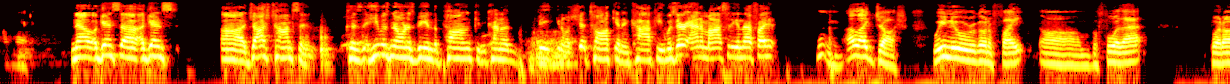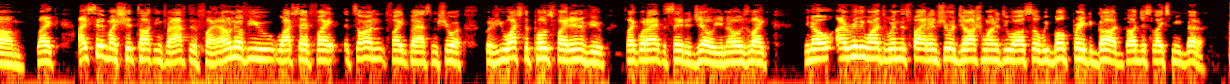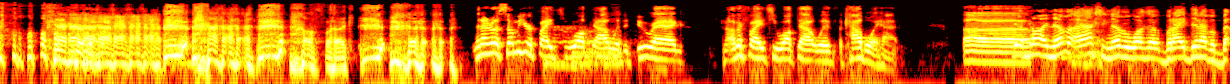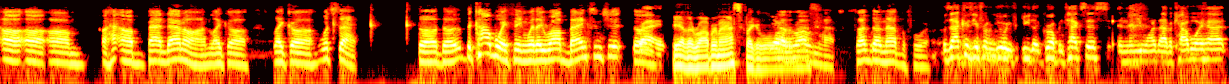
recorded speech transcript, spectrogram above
Now against uh, against uh, Josh Thompson, because he was known as being the punk and kind of being you know shit talking and cocky. Was there animosity in that fight? Mm-mm. I like Josh. We knew we were going to fight um, before that, but um, like I saved my shit talking for after the fight. I don't know if you watched that fight. It's on Fight Pass, I'm sure. But if you watch the post fight interview, it's like what I had to say to Joe. You know, it was like, you know, I really wanted to win this fight. I'm sure Josh wanted to. Also, we both prayed to God. God just likes me better. oh fuck. Then I know some of your fights you walked out with a do rag, and other fights you walked out with a cowboy hat. Uh, yeah, no, I never. I actually never walked out, but I did have a uh, uh, um a, a bandana on, like uh like uh what's that? The the the cowboy thing where they rob banks and shit. The, right. yeah, the robber mask, like a little Yeah, robber the robber mask. mask. So I've done that before. Was that because you're from you, you grew up in Texas and then you wanted to have a cowboy hat?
